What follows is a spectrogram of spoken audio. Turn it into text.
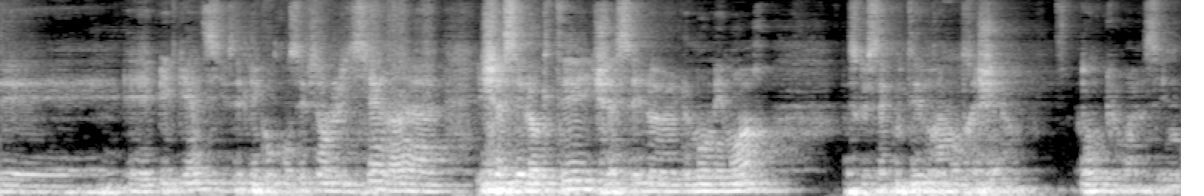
et, Bill Gates, ils faisaient de l'éco-conception logicielle. Hein. Ils chassaient l'octet, ils chassaient le, mot mémoire, parce que ça coûtait vraiment très cher. Donc voilà, c'est une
